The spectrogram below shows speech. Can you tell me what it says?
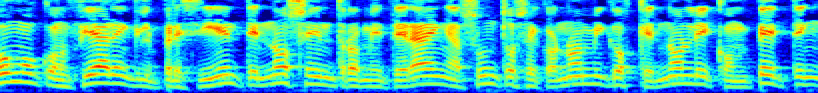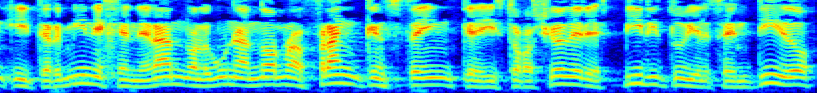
¿Cómo confiar en que el presidente no se entrometerá en asuntos económicos que no le competen y termine generando alguna norma Frankenstein que distorsione el espíritu y el sentido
